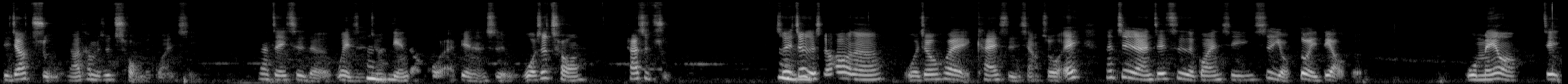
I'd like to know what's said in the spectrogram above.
比较主，然后他们是宠的关系。那这一次的位置就颠倒过来，变成是我是从，他是主，所以这个时候呢，我就会开始想说，哎，那既然这次的关系是有对调的，我没有这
